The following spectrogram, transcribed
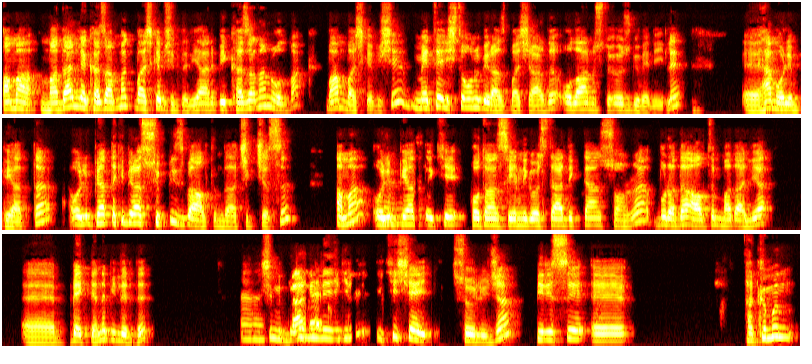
ama madalya kazanmak başka bir şeydir. Yani bir kazanan olmak bambaşka bir şey. Mete işte onu biraz başardı olağanüstü özgüveniyle. E, hem olimpiyatta. Olimpiyattaki biraz sürpriz bir altında açıkçası. Ama Evet, olimpiyattaki potansiyelini gösterdikten sonra burada altın madalya e, beklenebilirdi. evet. Şimdi Berlin'le ilgili iki şey söyleyeceğim. Birisi e, takımın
